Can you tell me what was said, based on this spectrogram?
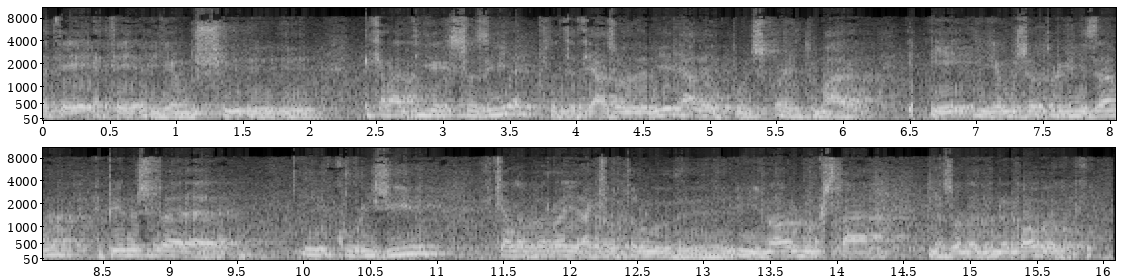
até, até digamos, aquela antiga que se fazia, portanto, até à zona da Mialhada e depois retomar, e, digamos, a previsão apenas para corrigir aquela barreira, aquele talude enorme que está na zona de Penacova.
